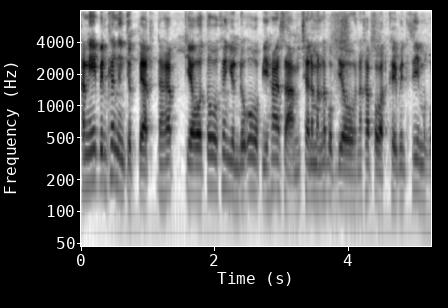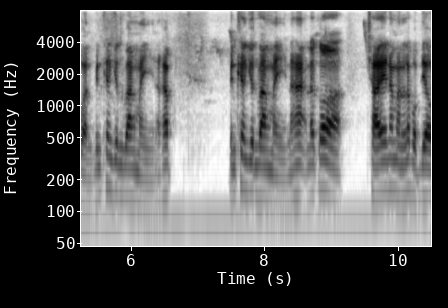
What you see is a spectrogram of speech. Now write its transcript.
คันนี้เป็นเครื่อง 1.8 นะครับ เกียร์ออโต้เครื่องยนต์ดูโอปี 53 ใช้น้ำมันระบบเดียวนะครับ ประวัติเคยเป็นที่มาก่อน เป็นเครื่องยนต์วางใหม่นะครับ เป็นเครื่องยนต์วางใหม่นะฮะ แล้วก็ใช้น้ำมันระบบเดียว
